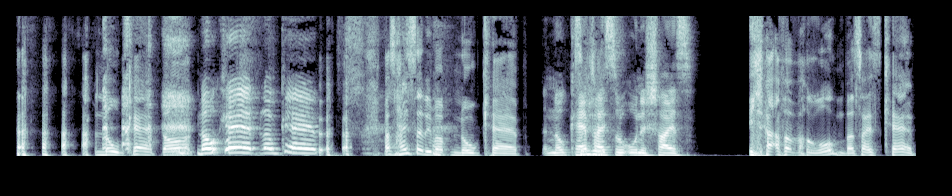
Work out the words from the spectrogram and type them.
no cap, dog. No cap, no cap. Was heißt denn überhaupt no cap? No cap heißt so ohne Scheiß. Ja, aber warum? Was heißt cap?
